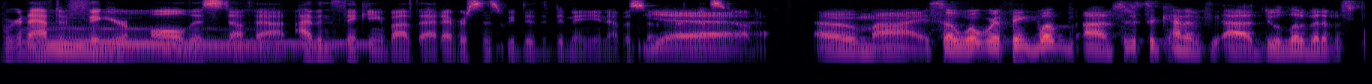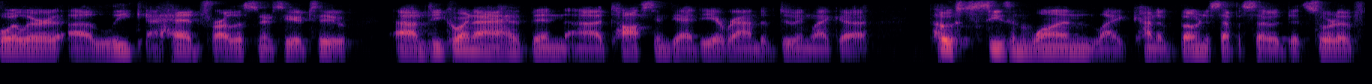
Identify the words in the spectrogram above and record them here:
we're gonna have to figure all this stuff out. I've been thinking about that ever since we did the Dominion episode. Yeah. Oh my! So what we're thinking, what uh, so just to kind of uh, do a little bit of a spoiler uh, leak ahead for our listeners here too. Um, Decoy and I have been uh, tossing the idea around of doing like a post season one like kind of bonus episode that sort of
